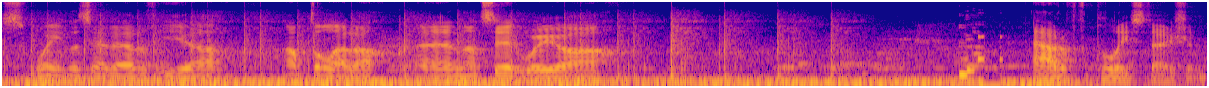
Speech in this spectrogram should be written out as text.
Sweet, let's head out of here. Up the ladder. And that's it. We are. Out of the police station.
